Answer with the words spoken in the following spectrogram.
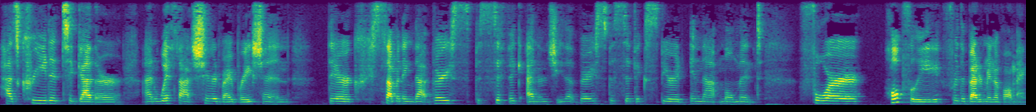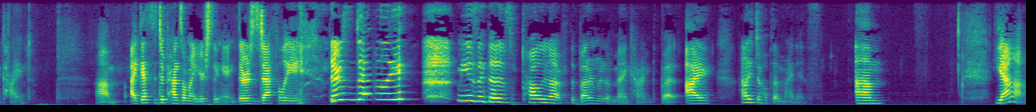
has created together and with that shared vibration they're summoning that very specific energy, that very specific spirit in that moment for hopefully for the betterment of all mankind. Um, I guess it depends on what you're singing. There's definitely there's definitely music that is probably not for the betterment of mankind, but I I like to hope that mine is. Um, yeah,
